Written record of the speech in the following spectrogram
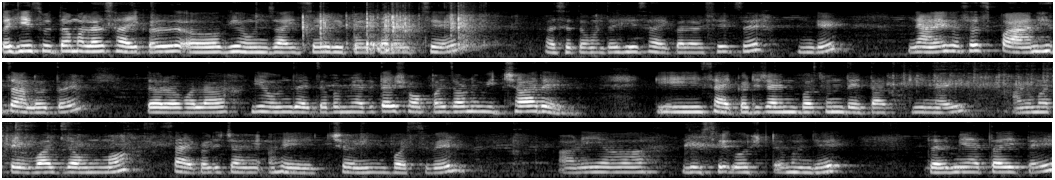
तर ही सुद्धा मला सायकल घेऊन जायचं आहे रिपेअर करायचे आहे असं तर म्हणजे ही सायकल अशीच आहे म्हणजे ज्ञाने असंच पायाने चालवतो आहे तर मला घेऊन जायचं पण मी आधी त्या शॉपवर जाऊन विचारेल की सायकलची चैन बसून देतात की नाही. आणि मग तेव्हाच जाऊन मग सायकलची चैन हे चैन बसवेल. आणि दुसरी गोष्ट म्हणजे तर मी आता इथे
